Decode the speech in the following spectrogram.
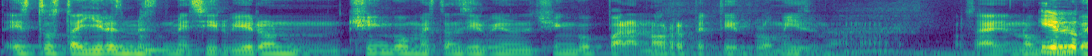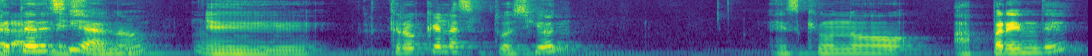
estos talleres me, sirvieron un chingo, me están sirviendo un chingo para no repetir lo mismo, ¿no? O sea, no y lo que te decía, ¿no? Eh, creo que la situación es que uno aprende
